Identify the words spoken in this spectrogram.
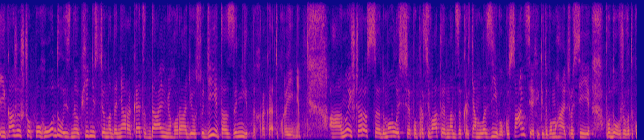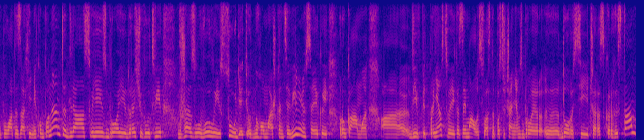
І каже, що погодились з необхідністю надання ракет дальнього радіусу дії та зенітних ракет Україні. А ну і ще раз домовились попрацювати над закриттям лазівок у санкціях, які допомагають Росії продовжувати купувати західні компоненти для своєї зброї. До речі, в Литві вже зловили і судять одного мешканця Вільнюса, який роками вів підприємство, яке займалось власне постачанням зброї е, до Росії через Киргизстан.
